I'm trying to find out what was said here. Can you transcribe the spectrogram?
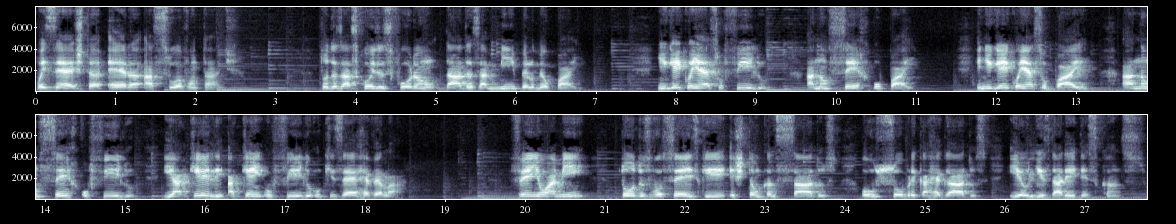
pois esta era a sua vontade. Todas as coisas foram dadas a mim pelo meu Pai. Ninguém conhece o Filho a não ser o Pai. E ninguém conhece o Pai a não ser o Filho e aquele a quem o Filho o quiser revelar. Venham a mim todos vocês que estão cansados ou sobrecarregados, e eu lhes darei descanso.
